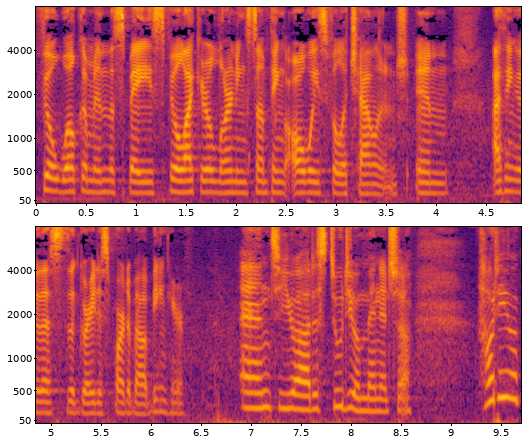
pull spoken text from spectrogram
feel welcome in the space, feel like you're learning something, always feel a challenge. And I think that that's the greatest part about being here. And you are the studio manager. How do you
